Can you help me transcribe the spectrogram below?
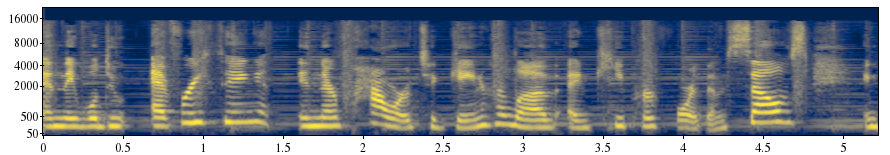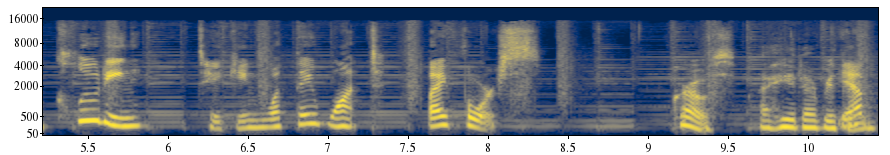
and they will do everything in their power to gain her love and keep her for themselves, including taking what they want by force. Gross. I hate everything. Yep.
